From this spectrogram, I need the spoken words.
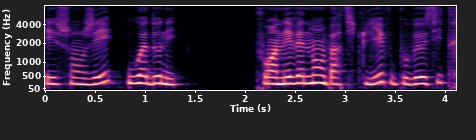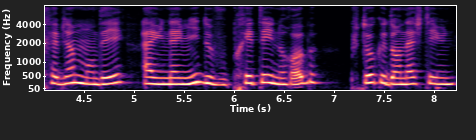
échanger ou à donner. Pour un événement en particulier, vous pouvez aussi très bien demander à une amie de vous prêter une robe plutôt que d'en acheter une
